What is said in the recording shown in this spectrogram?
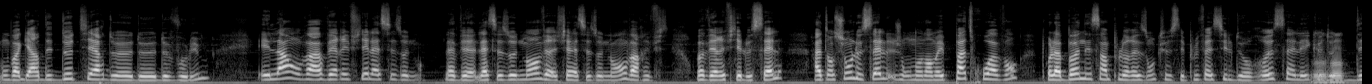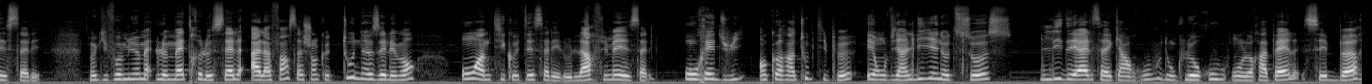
on va garder deux tiers de, de- de volume. Et là, on va vérifier l'assaisonnement. L'assaisonnement, vérifier l'assaisonnement, on, va réfi- on va vérifier le sel. Attention, le sel, on n'en met pas trop avant, pour la bonne et simple raison que c'est plus facile de ressaler que de Mhm. dessaler. Donc il faut mieux le mettre le sel à la fin, sachant que tous nos éléments ont un petit côté salé. Le lard fumé est salé. On réduit encore un tout petit peu et on vient lier notre sauce. L'idéal c'est avec un roux. Donc le roux, on le rappelle, c'est beurre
